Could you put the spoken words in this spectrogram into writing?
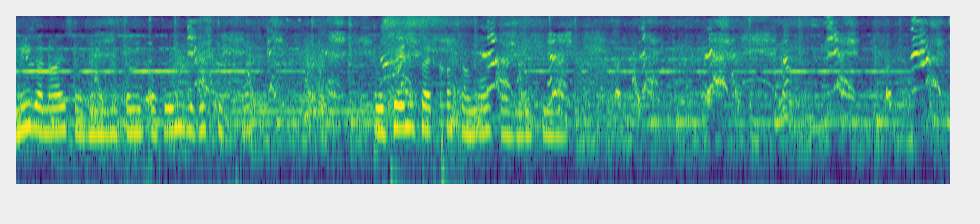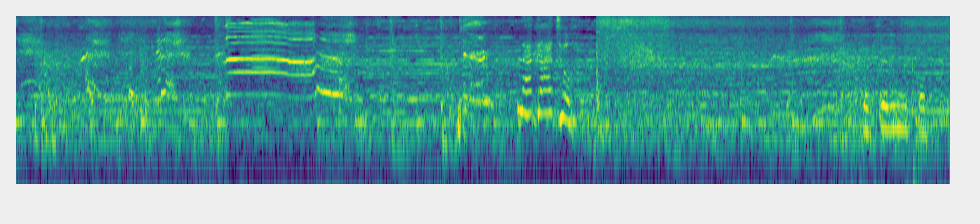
Mega nice, also man sieht damit auch irgendwie richtig krass. Pain ist halt krasser am Ausweisen, deswegen. Nagato! Ich hab sehr getroffen.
